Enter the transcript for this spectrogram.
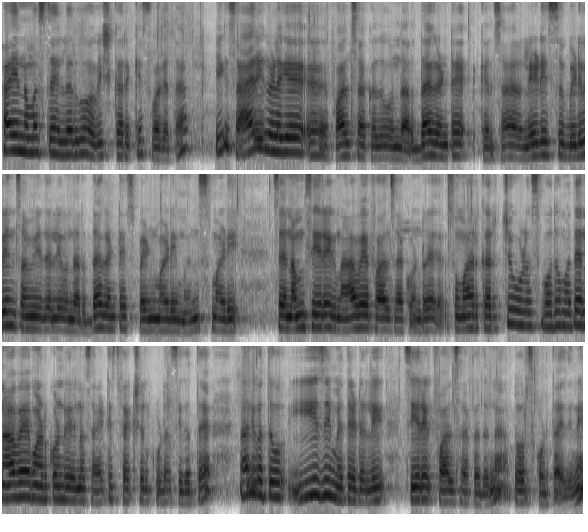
ಹಾಯ್ ನಮಸ್ತೆ ಎಲ್ಲರಿಗೂ ಆವಿಷ್ಕಾರಕ್ಕೆ ಸ್ವಾಗತ. ಈಗ ಸ್ಯಾರಿಗಳಿಗೆ ಫಾಲ್ಸ್ ಹಾಕೋದು ಒಂದು ಅರ್ಧ ಗಂಟೆ ಕೆಲಸ. ಲೇಡೀಸು ಬಿಡುವಿನ ಸಮಯದಲ್ಲಿ ಒಂದು ಅರ್ಧ ಗಂಟೆ ಸ್ಪೆಂಡ್ ಮಾಡಿ ಮನ್ಸು ಮಾಡಿ. ಸ ನಮ್ಮ ಸೀರೆಗೆ ನಾವೇ ಫಾಲ್ಸ್ ಹಾಕ್ಕೊಂಡ್ರೆ ಸುಮಾರು ಖರ್ಚು ಉಳಿಸ್ಬೋದು, ಮತ್ತು ನಾವೇ ಮಾಡಿಕೊಂಡು ಏನೋ ಸ್ಯಾಟಿಸ್ಫ್ಯಾಕ್ಷನ್ ಕೂಡ ಸಿಗುತ್ತೆ. ನಾನಿವತ್ತು ಈಸಿ ಮೆಥಡಲ್ಲಿ ಸೀರೆಗೆ ಫಾಲ್ಸ್ ಹಾಕೋದನ್ನು ತೋರಿಸ್ಕೊಡ್ತಾ ಇದ್ದೀನಿ.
